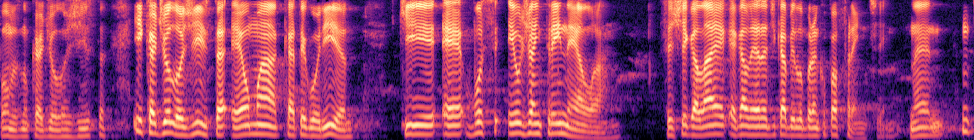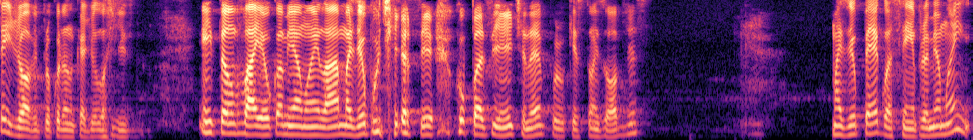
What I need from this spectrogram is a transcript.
fomos no cardiologista. E cardiologista é uma categoria que é você, eu já entrei nela. Você chega lá, é, é galera de cabelo branco para frente. Né? Não tem jovem procurando cardiologista. Então, vai eu com a minha mãe lá, mas eu podia ser o paciente, né, por questões óbvias. Mas eu pego a senha para minha mãe,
